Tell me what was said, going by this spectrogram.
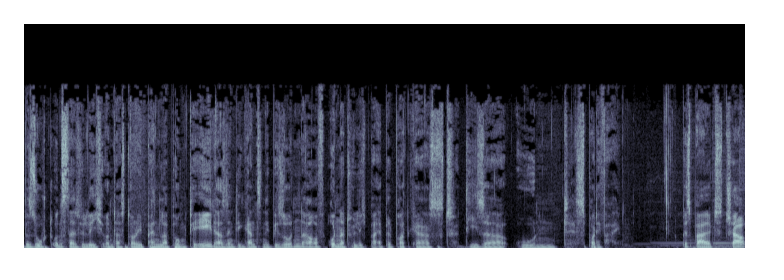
Besucht uns natürlich unter storypendler.de, da sind die ganzen Episoden drauf und natürlich bei Apple Podcast, Deezer und Spotify. Bis bald, ciao.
